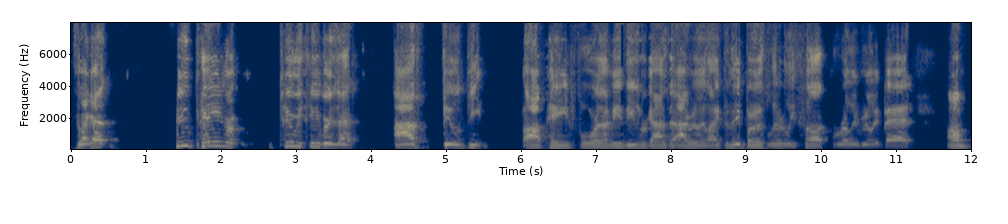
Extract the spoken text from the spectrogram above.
so I got two pain two receivers that I feel deep uh, paying for. I mean, these were guys that I really liked, and they both literally suck really, really bad. Um,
